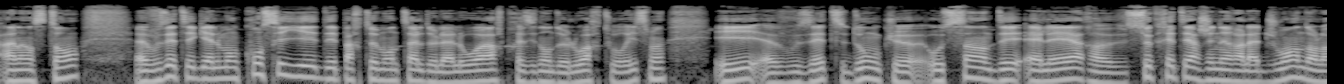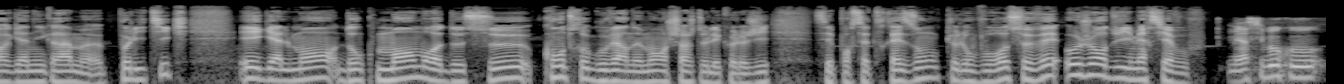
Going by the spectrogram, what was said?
à l'instant. Vous êtes également conseiller départemental de la Loire, président de Loire Tourisme, et vous êtes donc au sein des LR secrétaire général adjoint dans l'organigramme politique et également donc membre de ce contre-gouvernement en charge de l'écologie. C'est pour cette raison que l'on vous recevait aujourd'hui. Merci à vous. Merci beaucoup.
